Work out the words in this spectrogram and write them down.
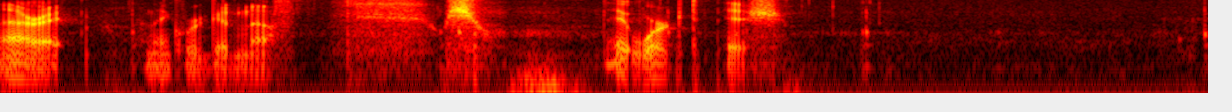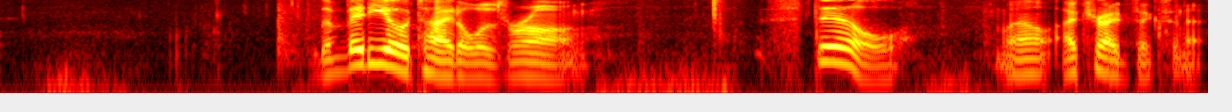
All right, I think we're good enough. Whew. It worked-ish. The video title is wrong. Still, well, I tried fixing it.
